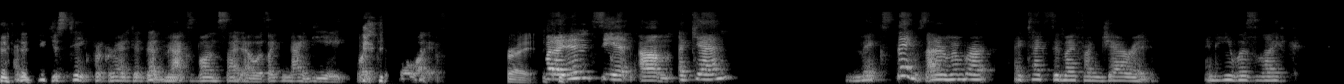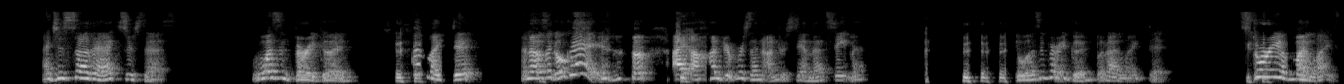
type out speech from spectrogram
I think you just take for granted that Max von Sydow was like 98, like his whole life. right. But I didn't see it. Um, again, mixed things. I remember I texted my friend Jared, and he was like, I just saw The Exorcist. It wasn't very good. I liked it. And I was like, okay. I 100% understand that statement. It wasn't very good, but I liked it. Story of my life.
